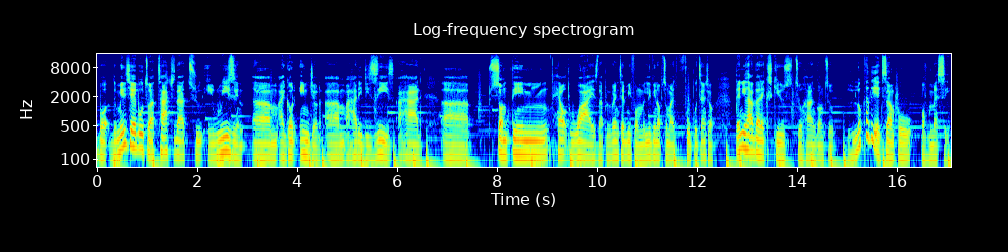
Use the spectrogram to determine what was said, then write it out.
But the minute you're able to attach that to a reason, um, I got injured, um, I had a disease, I had uh, something health wise that prevented me from living up to my full potential, then you have that excuse to hang on to. Look at the example of Messi.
